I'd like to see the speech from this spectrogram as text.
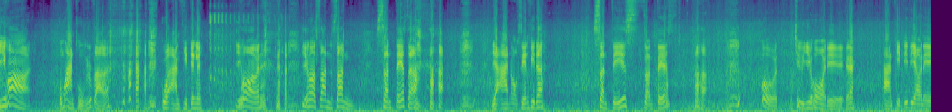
ยี่ห้อ ผมอ่านถูกหรือเปล่านะกลัวอ่านผิดยังเลยยี่ห้อมันยี่ห้อสั้นสั้นซันเตสเหร อย่าอ่านออกเสียงผิดนะซันเตสซันเตสโอ้ชื่อยี่ห้อดิอ่านผิดนิดเดียวนี่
